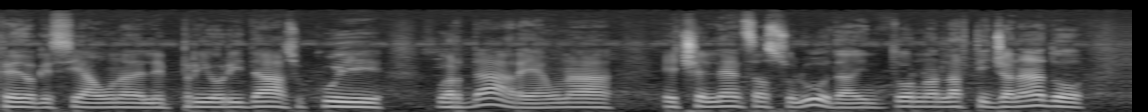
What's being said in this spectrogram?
credo che sia una delle priorità su cui guardare, è una eccellenza assoluta, intorno all'artigianato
